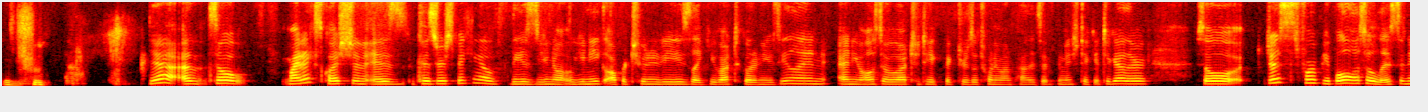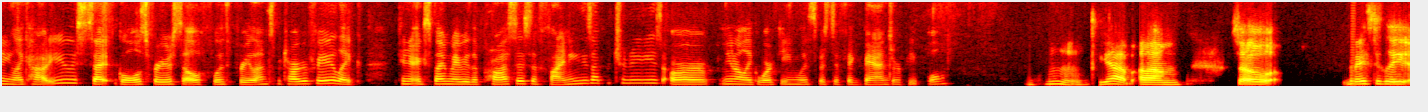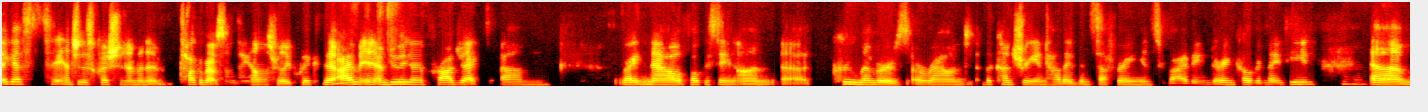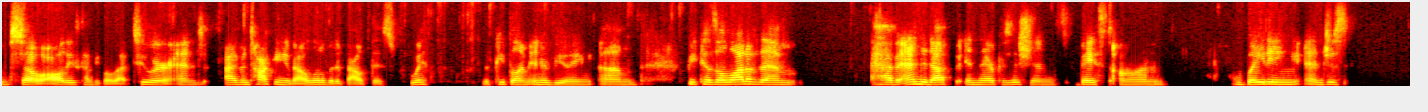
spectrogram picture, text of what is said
yeah. Um, so my next question is because you're speaking of these, you know, unique opportunities, like you got to go to New Zealand and you also got to take pictures of 21 Pilots and finish Ticket together. So just for people also listening, like how do you set goals for yourself with freelance photography? Like can you explain maybe the process of finding these opportunities or you know like working with specific bands or people mm-hmm. yeah um, so basically i guess to answer this question i'm going to talk about something else really quick that i'm in, i'm doing a project um, right now focusing on uh, crew members around the country and how they've been suffering and surviving during covid-19 mm-hmm. um, so all these kind of people that tour and i've been talking about a little bit about this with the people I'm interviewing, um, because a lot of them have ended up in their positions based on waiting and just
